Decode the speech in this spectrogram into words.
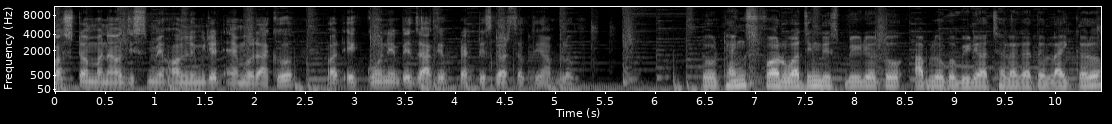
कस्टम बनाओ जिसमें अनलिमिटेड एमओ रखो और एक कोने पे जाके प्रैक्टिस कर सकते हो आप लोग। तो thanks for watching this video तो आप लोगों को वीडियो अच्छा लगा तो लाइक करो।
